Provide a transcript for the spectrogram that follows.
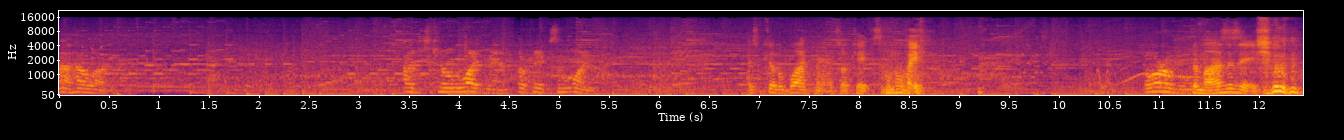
Not how long. I just killed a white man. Okay, 'cause I'm white. I just killed a black man. It's okay because I'm white. Horrible. Demonetization.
